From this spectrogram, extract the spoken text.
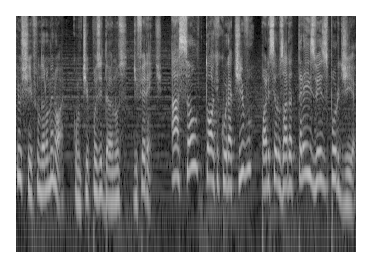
e o chifre um dano menor, com tipos de danos diferentes. A ação toque curativo pode ser usada três vezes por dia.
